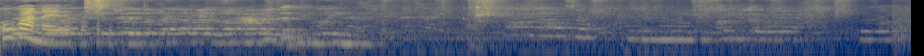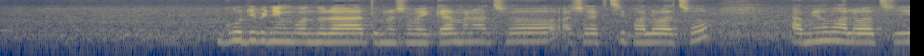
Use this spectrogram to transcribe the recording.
পোকা নাই, দেখো। গুড ইভিনিং বন্ধুরা, তোমরা সবাই কেমন আছো? আশা রাখছি ভালো আছো। আমিও ভালো আছি।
